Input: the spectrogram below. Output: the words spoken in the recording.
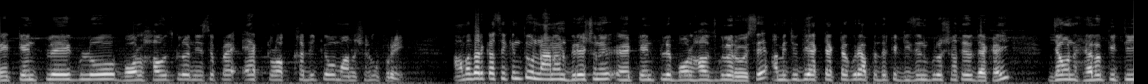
এই টেন প্লেগুলো বল হাউসগুলো নিয়েছে প্রায় এক লক্ষাধিকেও মানুষের উপরে। আমাদের কাছে কিন্তু নানান ভেরিয়েশনের টেন প্লে বল হাউসগুলো রয়েছে। আমি যদি একটা একটা করে আপনাদেরকে ডিজাইনগুলোর সাথেও দেখাই, যেমন হ্যালো কিটি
